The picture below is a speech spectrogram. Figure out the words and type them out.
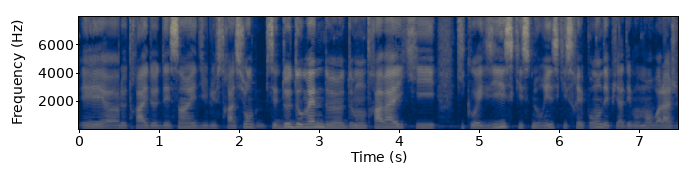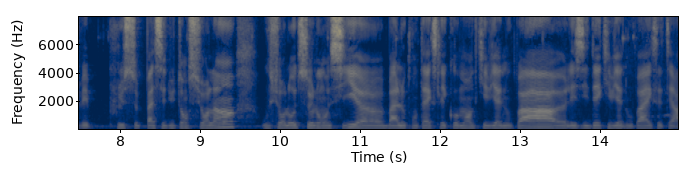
et euh, le travail de dessin et d'illustration. C'est deux domaines de, mon travail qui, qui coexistent, qui se nourrissent, qui se répondent. Et puis à des moments, voilà, je vais plus passer du temps sur l'un ou sur l'autre selon aussi euh, bah, le contexte, les commandes qui viennent ou pas, euh, les idées qui viennent ou pas, etc.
